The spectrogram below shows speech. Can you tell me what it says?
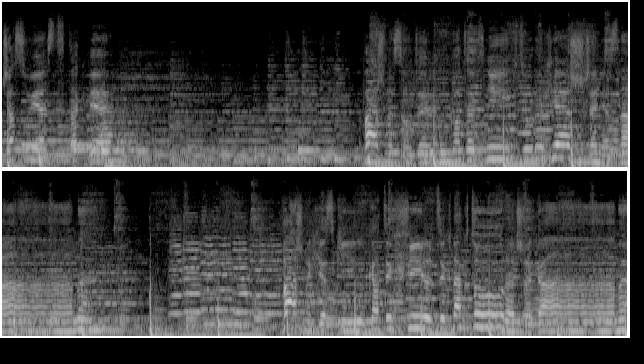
czasu jest tak wiele. Ważne są tylko te dni, których jeszcze nie znamy. Ważnych jest kilka tych chwil, tych, na które czekamy.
